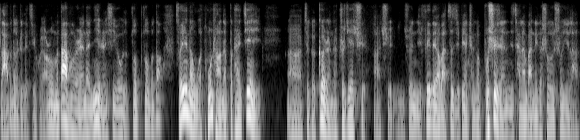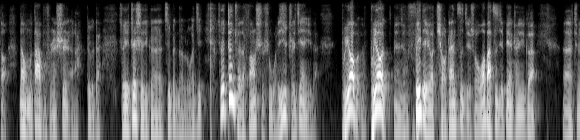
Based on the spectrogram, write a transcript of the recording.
拿不到这个机会。而我们大部分人的逆人性又做做不到，所以呢，我通常呢不太建议。啊，这个个人的直接去啊去，你说你非得要把自己变成个不是人，你才能把那个收收益拿到，那我们大部分人是人啊，对不对？所以这是一个基本的逻辑。所以正确的方式是我一直建议的，不要不要嗯，非得要挑战自己，说我把自己变成一个呃，就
